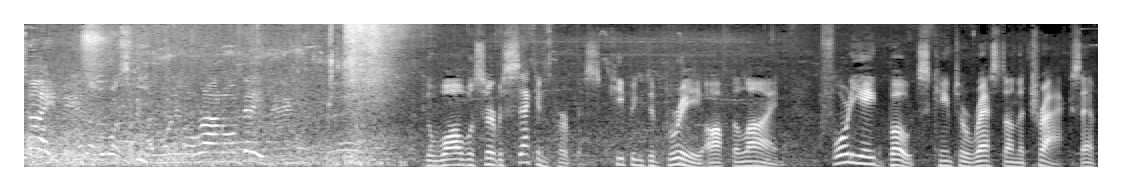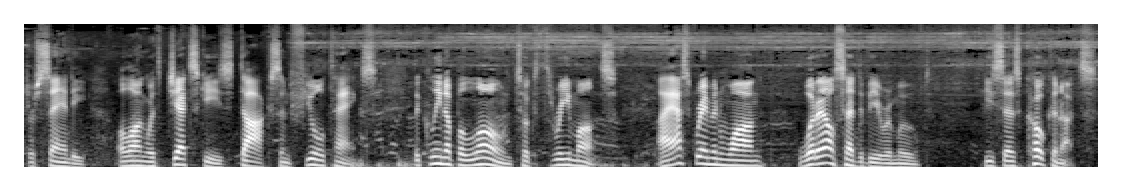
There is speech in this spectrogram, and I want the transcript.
Tired, man. I want to go around all day, man. The wall will serve a second purpose, keeping debris off the line. 48 boats came to rest on the tracks after Sandy, along with jet skis, docks, and fuel tanks. The cleanup alone took three months. I asked Raymond Wong what else had to be removed. He says coconuts.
